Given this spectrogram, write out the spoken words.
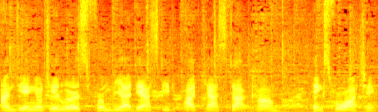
I'm Daniel J. Lewis from the Podcast.com. Thanks for watching.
